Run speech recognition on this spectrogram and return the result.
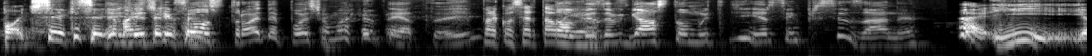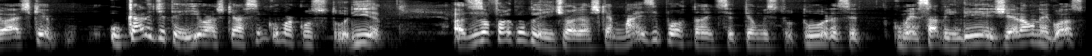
Pode ser que seja Tem mais gente que interessante. constrói e depois chama um arquiteto. Aí, Para consertar o talvez erro. ele gastou muito dinheiro sem precisar, né? É, e eu acho que o cara de TI, eu acho que assim como a consultoria, às vezes eu falo com o cliente, olha, eu acho que é mais importante você ter uma estrutura, você começar a vender, gerar um negócio,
